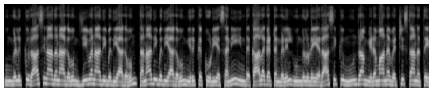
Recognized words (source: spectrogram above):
உங்களுக்கு ராசிநாதனாகவும் ஜீவனாதிபதியாகவும் தனாதிபதியாகவும் இருக்கக்கூடிய சனி இந்த காலகட்டங்களில் உங்களுடைய ராசிக்கு மூன்றாம் இடமான வெற்றிஸ்தானத்தை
